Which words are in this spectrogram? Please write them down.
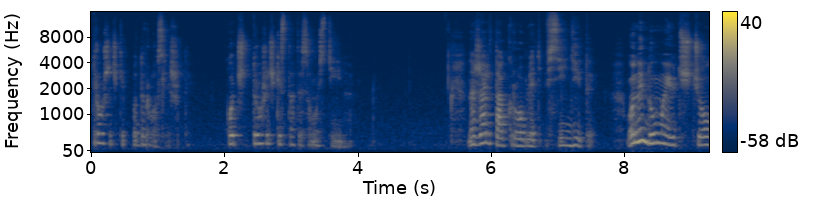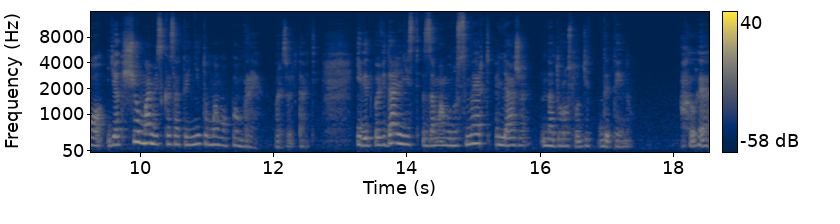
трошечки подорослішати, хоч трошечки стати самостійною. На жаль, так роблять всі діти. Вони думають, що якщо мамі сказати ні, то мама помре в результаті. І відповідальність за мамину смерть ляже на дорослу дитину. Але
